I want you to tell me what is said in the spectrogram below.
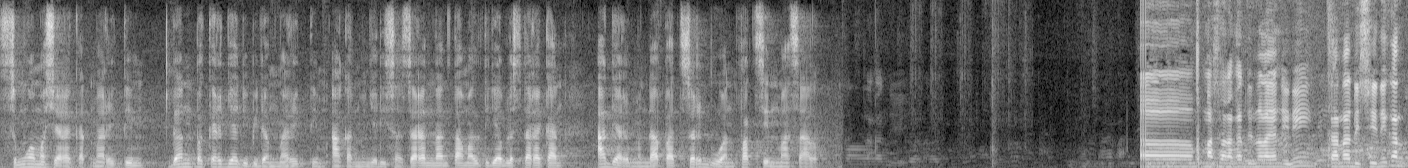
semua masyarakat maritim dan pekerja di bidang maritim akan menjadi sasaran Lantamal 13 Tarakan agar mendapat serbuan vaksin massal. Uh, masyarakat di nelayan ini karena di sini kan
